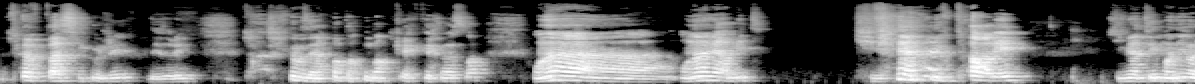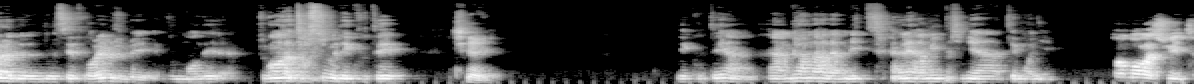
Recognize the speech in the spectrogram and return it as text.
ne peuvent pas se bouger. Désolé. Vous allez entendre dans quelques instants. On a un, on a un ermite qui vient nous parler, qui vient témoigner voilà, de, de ces problèmes. Je vais vous demander euh, tout le monde attention et d'écouter, Thierry. d'écouter un, un Bernard Lermite, un ermite qui vient témoigner. Entendons la suite.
